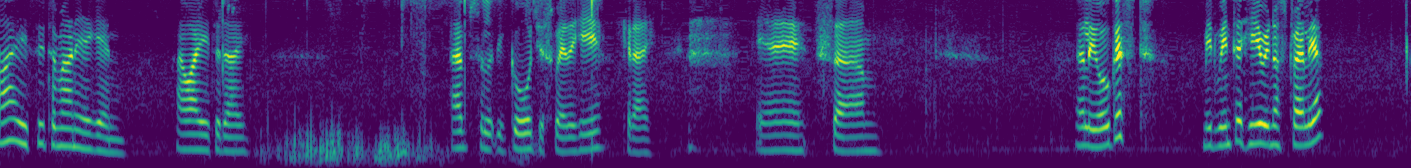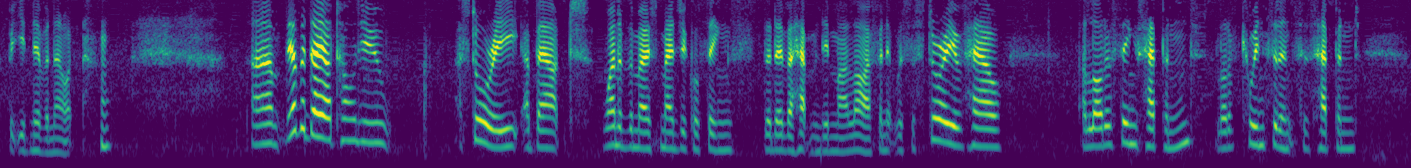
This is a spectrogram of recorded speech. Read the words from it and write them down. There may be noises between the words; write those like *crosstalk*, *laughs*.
Hi, Sue Tamani again. How are you today? Absolutely gorgeous weather here. G'day. Yeah, it's um, early August, midwinter here in Australia, but you'd never know it. *laughs* um, the other day I told you a story about one of the most magical things that ever happened in my life, and it was the story of how a lot of things happened, a lot of coincidences happened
